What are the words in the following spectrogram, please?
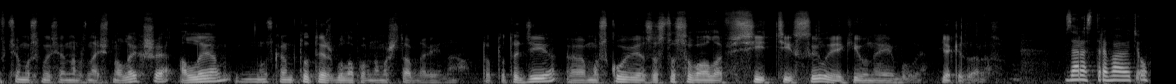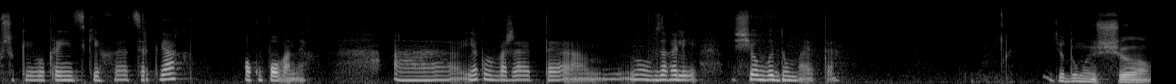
в цьому смислі нам значно легше, але, ну скажімо, то теж була повномасштабна війна. Тобто тоді е, Московія застосувала всі ті сили, які у неї були, як і зараз. Зараз тривають обшуки в українських церквях окупованих. Як ви вважаєте, ну взагалі, що ви думаєте? Я думаю, що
